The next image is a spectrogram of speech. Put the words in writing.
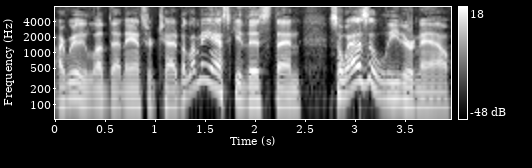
I really love that answer, Chad. But let me ask you this then: so as a leader now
